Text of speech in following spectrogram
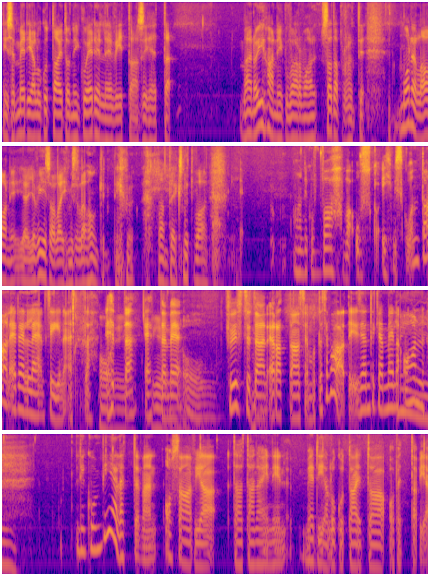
Niin se medialukutaito niin kuin edelleen viittaa siihen, että mä en ole ihan niin kuin varmaan 100 prosenttia. että Monella on ja, ja viisaalla ihmisellä onkin. Niin kuin, anteeksi nyt vaan. Mulla on niin vahva usko ihmiskuntaan edelleen siinä, että, Oi, että, että me Oh. pystytään erottamaan sen, mutta se vaatii. Sen takia meillä niin. on niin kuin mielettömän osaavia tota näin, niin medialukutaitoa opettavia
